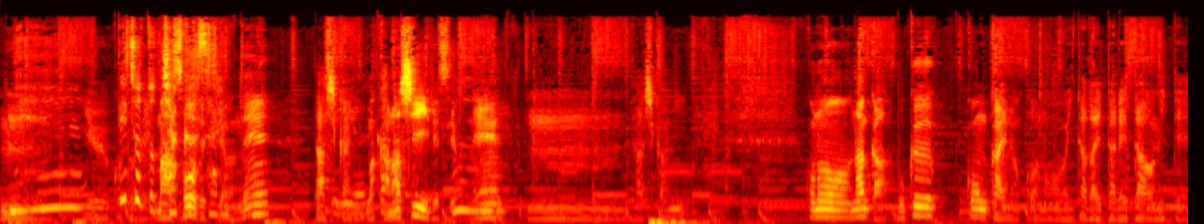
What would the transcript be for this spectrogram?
うん。いうことで。でちょっとまあ、そうですよね。確かに、まあ、悲しいですよね。うん。確かに。このなんか僕今回のこのいただいたレターを見て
